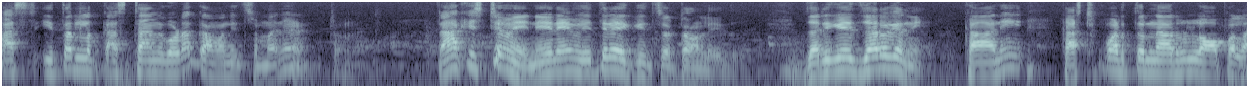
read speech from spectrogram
కష్ట ఇతరుల కష్టాన్ని కూడా గమనించమని అంటున్నాను నాకు ఇష్టమే నేనేం వ్యతిరేకించటం లేదు. జరిగేది జరగని. కానీ కష్టపడుతున్నారు లోపల.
